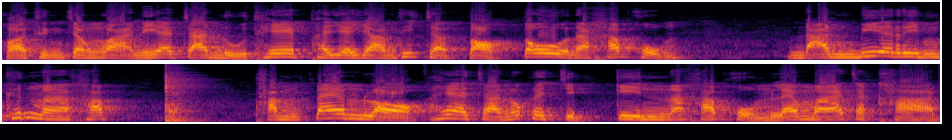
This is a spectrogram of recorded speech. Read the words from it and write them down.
พอถึงจังหวะนี้อาจารย์หนูเทพพยายามที่จะตอบโต้นะครับ ผม ดันเบี้ยริมขึ้นมาครับทำแต้มหลอกให้อาจารย์นกกระจิบกินนะครับ ผมแล้วม้าจะขาด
